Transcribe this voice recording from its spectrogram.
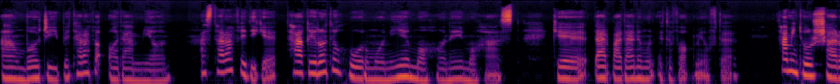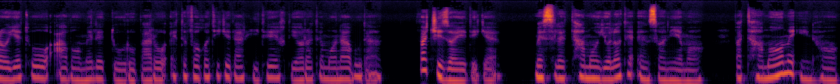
امواجی به طرف آدم میان از طرف دیگه تغییرات هورمونی ماهانه ما هست که در بدنمون اتفاق میفته همینطور شرایط و عوامل دوروبر و اتفاقاتی که در حیطه اختیارات ما نبودن و چیزای دیگه مثل تمایلات انسانی ما و تمام اینها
